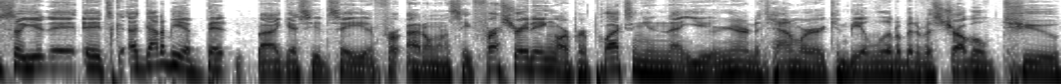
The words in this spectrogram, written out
So you, it's got to be a bit, I guess you'd say, I don't want to say frustrating or perplexing in that you- you're in a town where it can be a little bit of a struggle to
